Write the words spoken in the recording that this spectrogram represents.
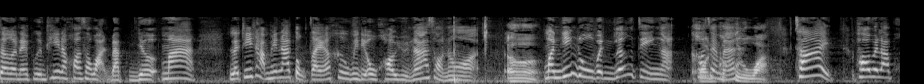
เจอในพื้นที่นครสวรรค์แบบเยอะมาก และที่ทำให้น่าตกใจก็คือวิดีโอคอลอยู่หน้าสอนอะเออมันยิ่งดูเป็นเรื่องจริงอะเข้าใจไหมคนก็กลัว ใช่ พอเวลาโพ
